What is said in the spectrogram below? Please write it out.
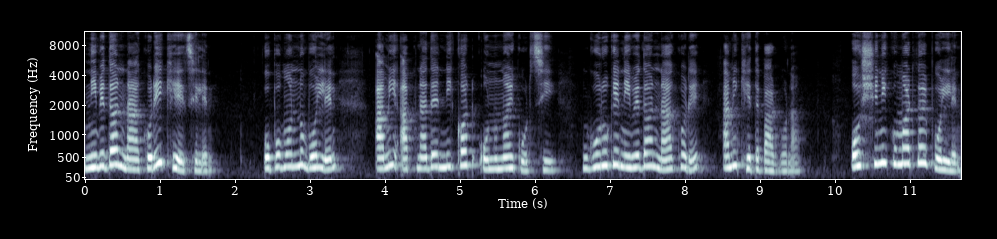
নিবেদন না করেই খেয়েছিলেন। উপমন্যু বললেন, আমি আপনাদের নিকট অনুনয় করছি। গুরুকে নিবেদন না করে আমি খেতে পারব না। অশ্বিনী কুমারদ্বয় বললেন,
